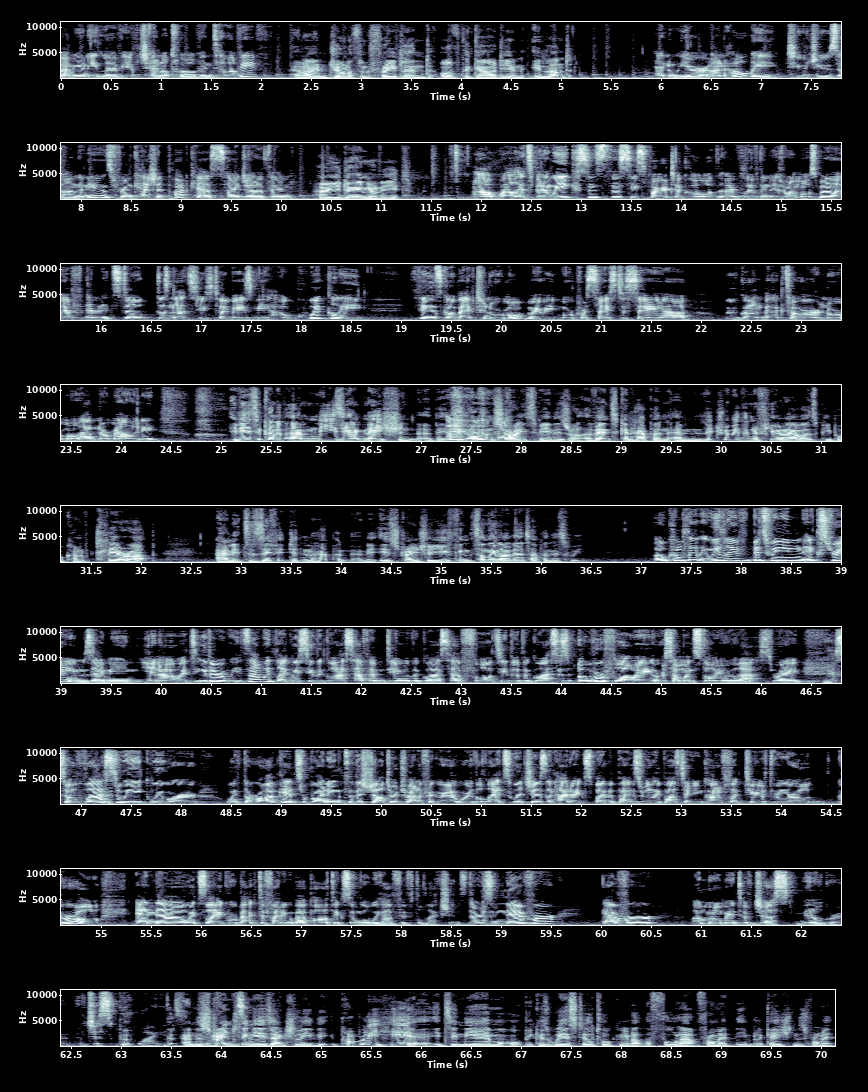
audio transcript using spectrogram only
I'm Yonit Levy of Channel 12 in Tel Aviv. And I'm Jonathan Freedland of The Guardian in London. And we are Unholy, two Jews on the news from Keshet Podcasts. Hi, Jonathan. How are you doing, Yonit? Uh, well, it's been a week since the ceasefire took hold. I've lived in Israel most of my life, and it still does not cease to amaze me how quickly things go back to normal. Maybe more precise to say, uh, we've gone back to our normal abnormality. It is a kind of amnesiac nation a bit. It often strikes me in Israel. Events can happen, and literally within a few hours, people kind of clear up, and it's as if it didn't happen. And it is strange. So you think something like that's happened this week? Oh, completely. We live between extremes. I mean, you know, it's either it's not like we see the glass half empty or the glass half full. It's either the glass is overflowing or someone stole your glass, right? Yeah. So last week we were with the rockets running to the shelter trying to figure out where the light switch is and how to explain the Israeli-Palestinian conflict to your 3-year-old girl, and now it's like we're back to fighting about politics and will we have fifth elections. There's never ever a moment of just middle ground, of just quiet. And the strange thing is, actually, the, probably here it's in the air more because we're still talking about the fallout from it, the implications from it,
